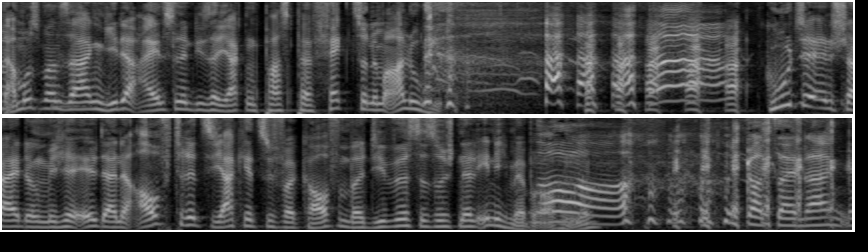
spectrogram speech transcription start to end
Da muss man sagen, jede einzelne dieser Jacken passt perfekt zu einem Aluhut. Gute Entscheidung, Michael, deine Auftrittsjacke zu verkaufen, weil die wirst du so schnell eh nicht mehr brauchen. Ne? Oh. Gott sei Dank.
